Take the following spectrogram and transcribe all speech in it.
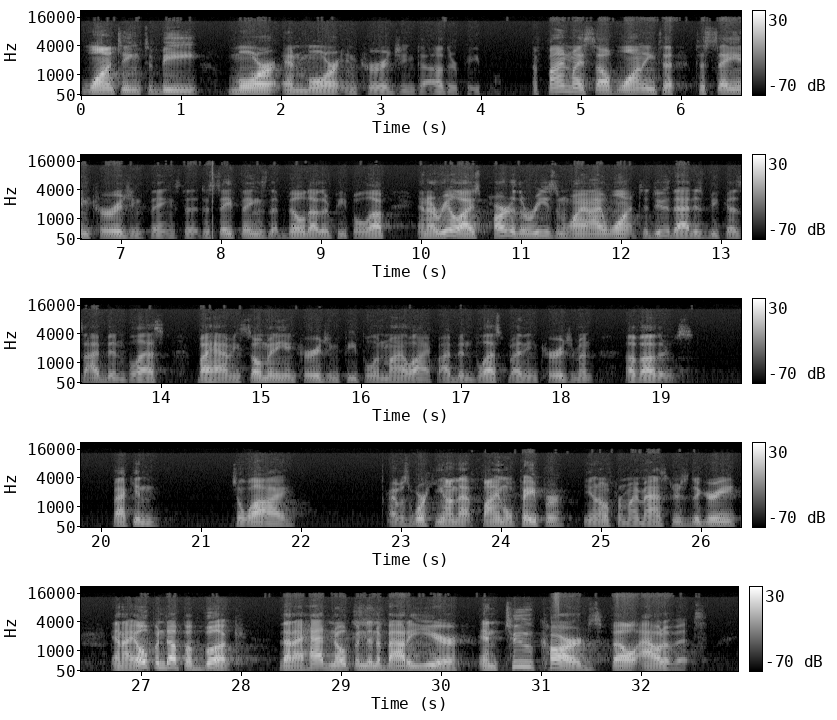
wanting to be more and more encouraging to other people. I find myself wanting to, to say encouraging things, to, to say things that build other people up. And I realize part of the reason why I want to do that is because I've been blessed by having so many encouraging people in my life. I've been blessed by the encouragement of others. Back in July, I was working on that final paper, you know, for my master's degree, and I opened up a book that I hadn't opened in about a year, and two cards fell out of it.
